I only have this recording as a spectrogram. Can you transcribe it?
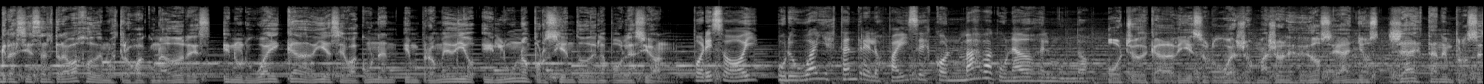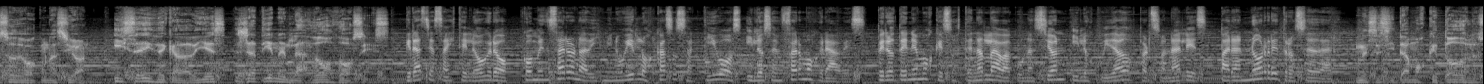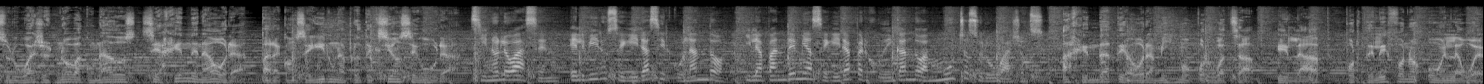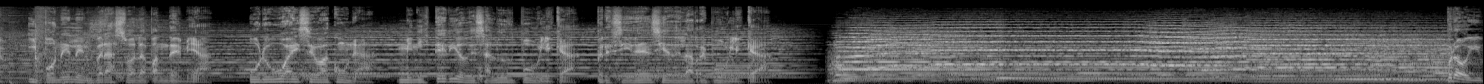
Gracias al trabajo de nuestros vacunadores, en Uruguay cada día se vacunan en promedio el 1% de la población. Por eso hoy, Uruguay está entre los países con más vacunados del mundo. 8 de cada 10 uruguayos mayores de 12 años ya están en proceso de vacunación y 6 de cada 10 ya tienen las dos dosis. Gracias a este logro, comenzaron a disminuir los casos activos y los enfermos graves. Pero tenemos que sostener la vacunación y los cuidados personales para no retroceder. Necesitamos que todos los uruguayos no vacunados se agenden ahora para conseguir una protección segura. Si no lo hacen, el virus seguirá circulando y la pandemia seguirá perjudicando a muchos uruguayos. Agendate ahora mismo por WhatsApp, en la app, por teléfono o en la web y ponele el brazo a la pandemia. Uruguay se vacuna. Ministerio de Salud Pública. Presidencia de la República.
